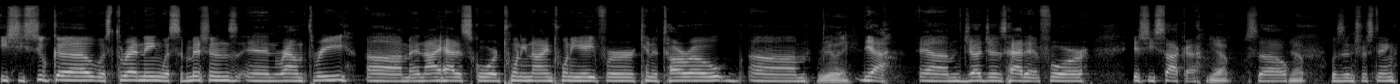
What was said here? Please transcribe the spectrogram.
Ishisuka was threatening with submissions in round three, um, and I had it scored 29 28 for Kinataro. Um, Really? yeah, um, judges had it for Ishisaka. Yep. So Yep. was interesting.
